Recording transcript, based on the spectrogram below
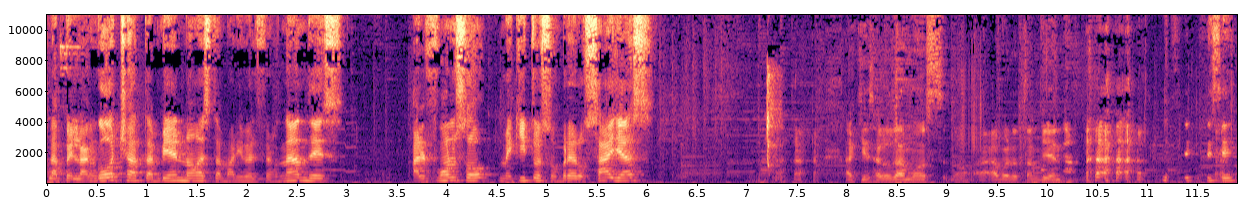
La Pelangocha también, ¿no? Está Maribel Fernández, Alfonso, me quito el sombrero Sayas, A quien saludamos, ¿no? Ah, bueno, también. Sí, sí, sí.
